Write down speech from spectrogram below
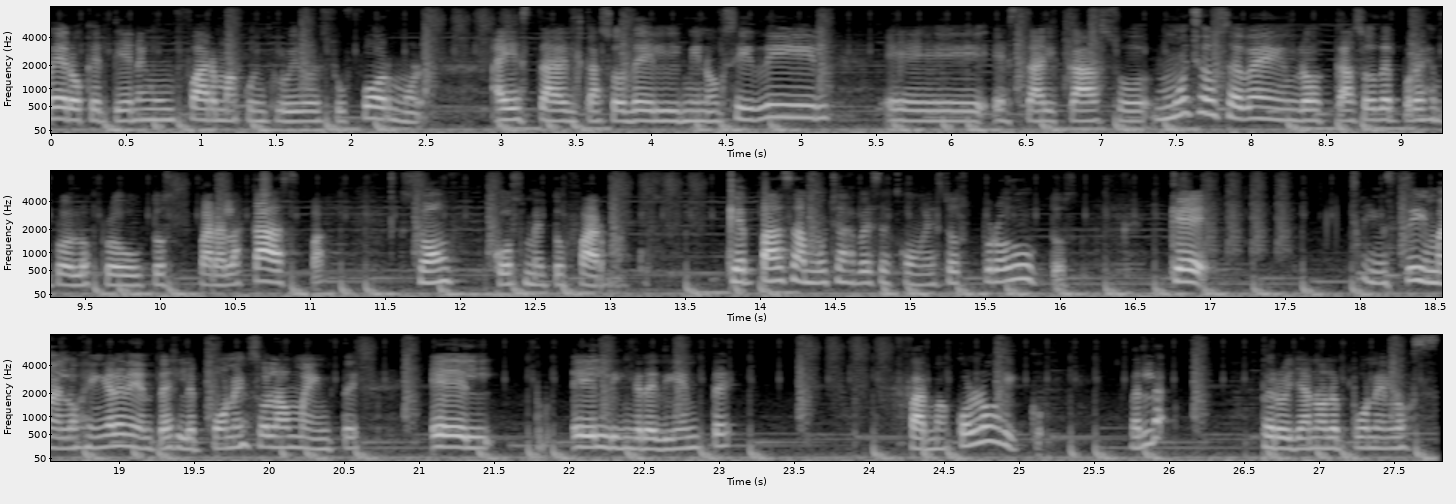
pero que tienen un fármaco incluido en su fórmula. Ahí está el caso del minoxidil, eh, está el caso, muchos se ven los casos de, por ejemplo, los productos para la caspa, son cosmetofármacos. ¿Qué pasa muchas veces con estos productos? Que encima en los ingredientes le ponen solamente el, el ingrediente farmacológico, ¿verdad? pero ya no le ponen los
